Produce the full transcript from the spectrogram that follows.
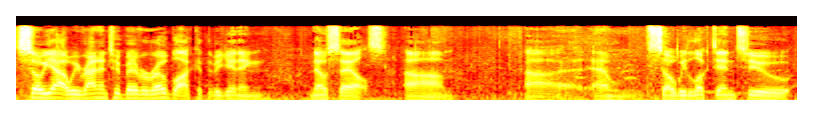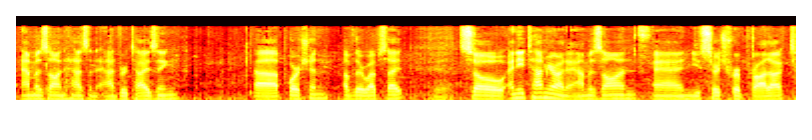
so yeah, we ran into a bit of a roadblock at the beginning. No sales. Um, uh, and so we looked into Amazon has an advertising uh, portion of their website. Yeah. So anytime you're on Amazon and you search for a product,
